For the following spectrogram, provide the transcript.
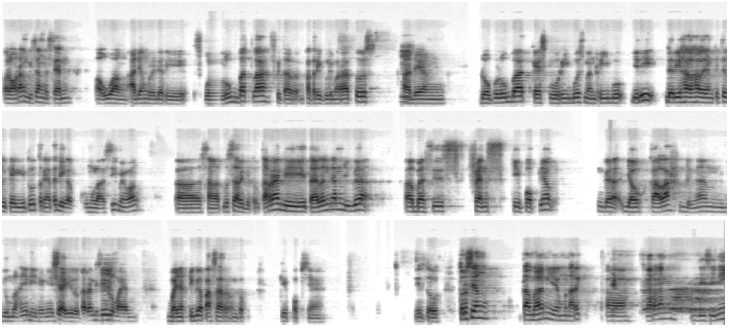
orang-orang bisa ngesend uh, uang. Ada yang mulai dari 10 bat lah sekitar 4.500, hmm. ada yang 20 bat kayak 10 ribu, 9 ribu. Jadi dari hal-hal yang kecil kayak gitu ternyata diakumulasi memang uh, sangat besar gitu. Karena di Thailand kan juga uh, basis fans K-popnya nggak jauh kalah dengan jumlahnya di Indonesia gitu. Karena di sini hmm. lumayan banyak juga pasar untuk K-popnya. Itu. Terus yang tambahan yang menarik uh, karena kan di sini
